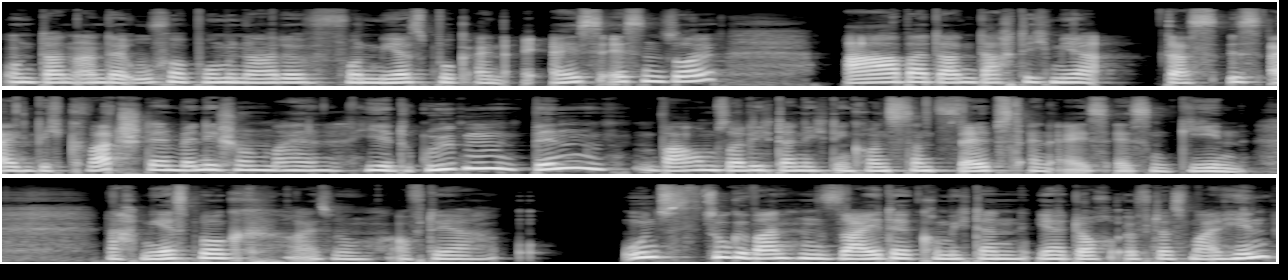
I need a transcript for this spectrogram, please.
und dann an der Uferpromenade von Meersburg ein Eis essen soll. Aber dann dachte ich mir, das ist eigentlich Quatsch, denn wenn ich schon mal hier drüben bin, warum soll ich dann nicht in Konstanz selbst ein Eis essen gehen? Nach Meersburg, also auf der uns zugewandten Seite, komme ich dann ja doch öfters mal hin.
